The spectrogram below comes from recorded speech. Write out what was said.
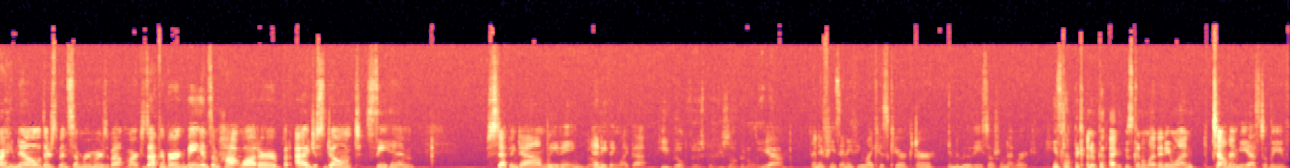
I know there's been some rumors about Mark Zuckerberg being in some hot water, but I just don't see him stepping down, leaving, no. anything like that. He built Facebook. He's not going to leave. Yeah. And if he's anything like his character in the movie Social Network, he's not the kind of guy who's going to let anyone tell him he has to leave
